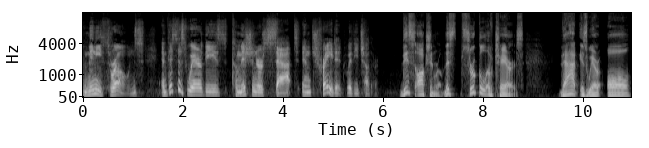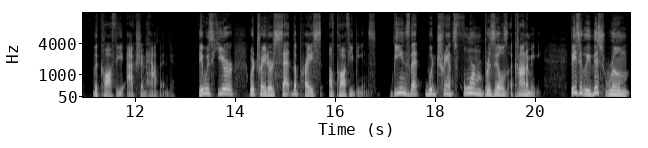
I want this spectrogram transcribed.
mini thrones. And this is where these commissioners sat and traded with each other. This auction room, this circle of chairs, that is where all the coffee action happened. It was here where traders set the price of coffee beans, beans that would transform Brazil's economy. Basically, this room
